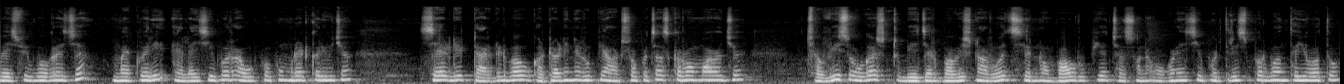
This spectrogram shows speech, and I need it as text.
વૈશ્વિક બ્રોકરેજ છે મેક્વેરી, એલઆઈસી પર આઉટ પરફોર્મ રેટ કર્યું છે. શેર દીઠ ટાર્ગેટ ભાવ ઘટાડીને રૂપિયા આઠસો પચાસ કરવામાં આવ્યો છે. છવ્વીસ ઓગસ્ટ બે હજાર બાવીસના રોજ શેરનો ભાવ રૂપિયા છસો ને ઓગણએંસી પોઈન્ટ ત્રીસ પર બંધ થયો હતો.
